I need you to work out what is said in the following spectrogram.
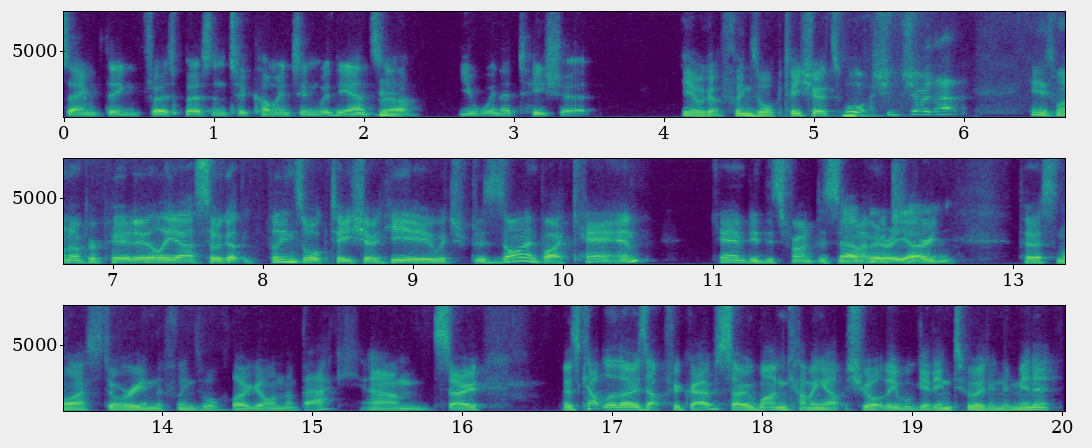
Same thing. First person to comment in with the answer, mm. you win a t shirt. Yeah, we've got Flynn's Walk t shirts. Oh, I should show that. Here's one I prepared earlier. So we've got the Flynn's Walk t shirt here, which was designed by Cam. Cam did this front design, which own. personalized story and the Flynn's Walk logo on the back. Um, so there's a couple of those up for grabs. So one coming up shortly. We'll get into it in a minute.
